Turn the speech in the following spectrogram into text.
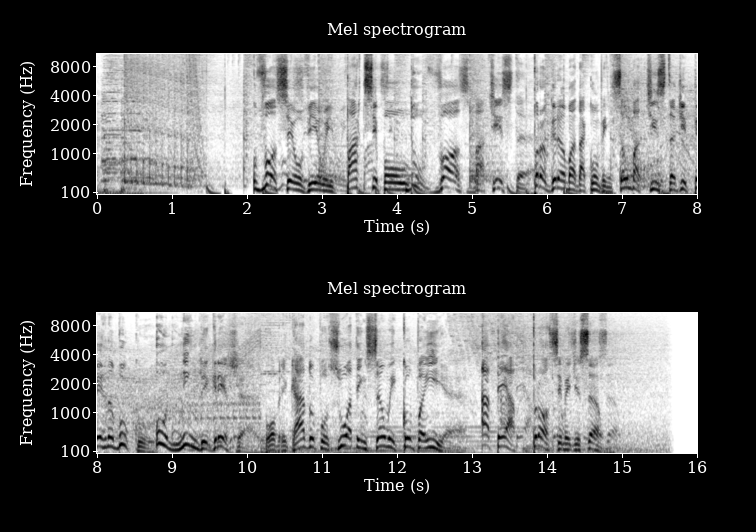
Você ouviu e participou do Voz Batista, programa da Convenção Batista de Pernambuco, unindo igreja. Obrigado por sua atenção e companhia. Até a próxima edição.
